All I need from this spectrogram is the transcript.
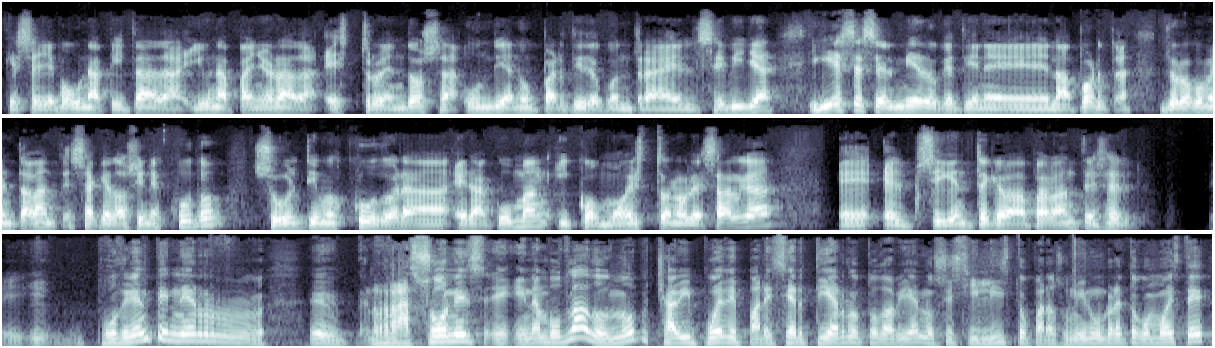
que se llevó una pitada y una pañolada estruendosa un día en un partido contra el Sevilla, y ese es el miedo que tiene Laporta. Yo lo comentaba antes, se ha quedado sin escudo, su último escudo era, era Kuman, y como esto no le salga, eh, el siguiente que va para adelante es él. Y Podrían tener eh, razones eh, en ambos lados, ¿no? Xavi puede parecer tierno todavía, no sé si listo para asumir un reto como este,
